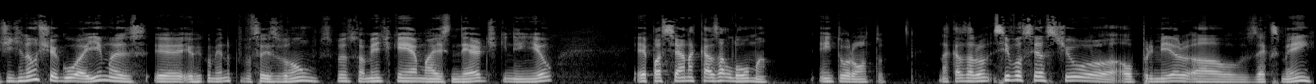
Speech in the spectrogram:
gente não chegou aí, mas é, eu recomendo que vocês vão, especialmente quem é mais nerd que nem eu, é passear na Casa Loma, em Toronto. Na Casa Loma, se você assistiu ao primeiro, aos X-Men,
